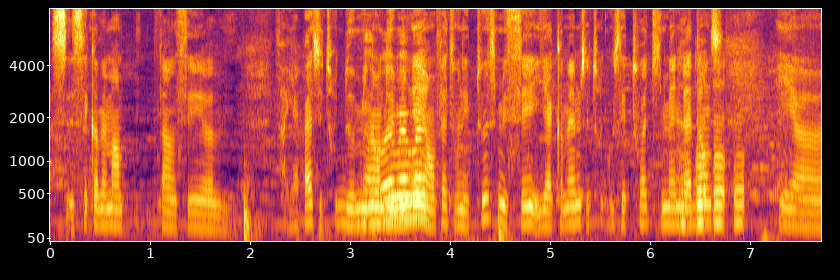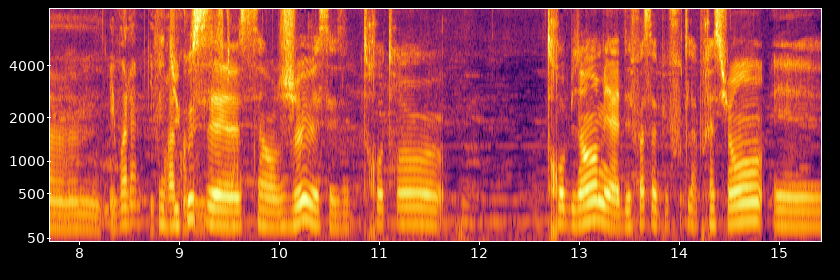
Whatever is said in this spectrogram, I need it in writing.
c'est quand même un. Enfin, c'est. euh, il n'y a pas ce truc Bah ouais, dominant-dominé, ouais, ouais. en fait, on est tous, mais il y a quand même ce truc où c'est toi qui mènes la Mm, danse. mm, mm, mm. Et, euh, et voilà, il Et du coup, c'est un jeu et c'est trop, trop, trop bien, mais euh, des fois, ça peut foutre la pression. Et,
